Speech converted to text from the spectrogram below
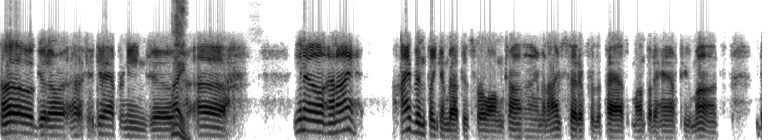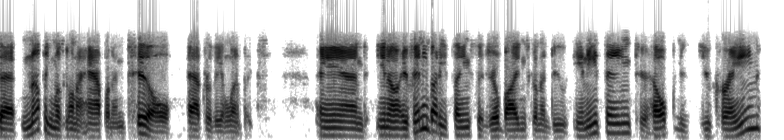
Oh, good uh, good afternoon, Joe. Hi. Uh, you know, and I I've been thinking about this for a long time, and I've said it for the past month and a half, two months, that nothing was going to happen until after the Olympics. And you know, if anybody thinks that Joe Biden's going to do anything to help Ukraine,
